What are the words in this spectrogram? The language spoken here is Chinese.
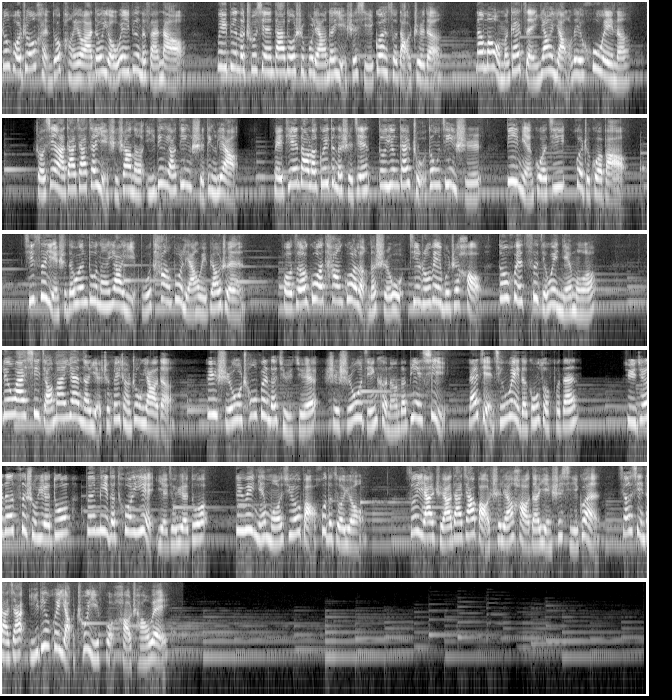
生活中很多朋友啊都有胃病的烦恼，胃病的出现大多是不良的饮食习惯所导致的。那么我们该怎样养胃护胃呢？首先啊，大家在饮食上呢一定要定时定量，每天到了规定的时间都应该主动进食，避免过饥或者过饱。其次，饮食的温度呢要以不烫不凉为标准，否则过烫过冷的食物进入胃部之后都会刺激胃黏膜。另外，细嚼慢咽呢也是非常重要的，对食物充分的咀嚼，使食物尽可能的变细，来减轻胃的工作负担。咀嚼的次数越多，分泌的唾液也就越多，对胃黏膜具有保护的作用。所以啊，只要大家保持良好的饮食习惯。相信大家一定会养出一副好肠胃。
